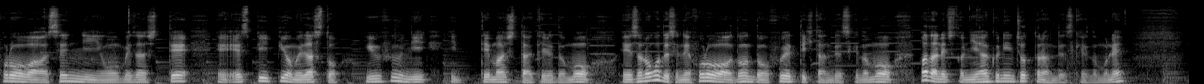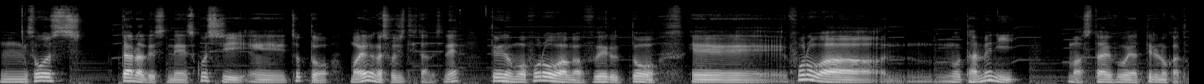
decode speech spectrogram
フォロワー1000人を目指して、え SPP を目指すというふうに言ってましたけれども、えその後ですね、フォロワーはどんどん増えてきたんですけども、まだね、ちょっと200人ちょっとなんですけれどもね、うん、そうしたらですね、少し、え、ちょっと迷いが生じてきたんですね。というのも、フォロワーが増えると、えー、フォロワーのためにまあ、スタイフをやってるのかと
